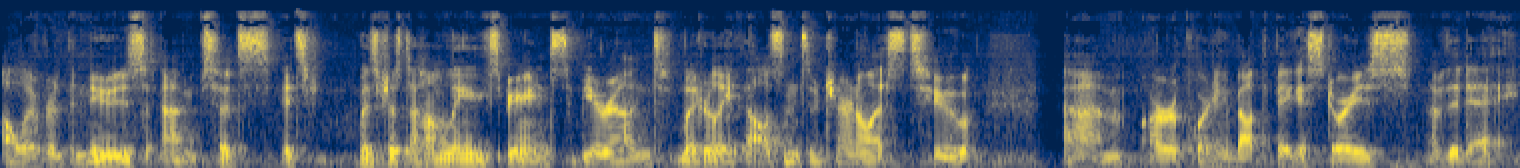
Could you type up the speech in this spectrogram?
all over the news. Um, so it's it's was just a humbling experience to be around literally thousands of journalists who um, are reporting about the biggest stories of the day.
